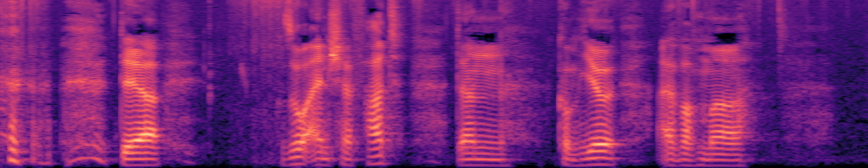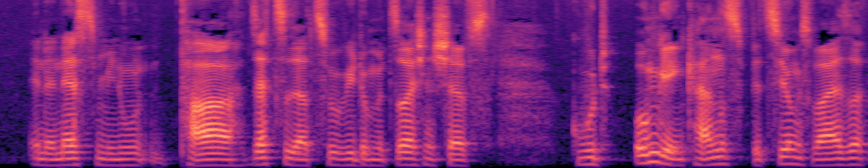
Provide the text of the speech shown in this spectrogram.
der so einen Chef hat, dann komm hier einfach mal in den nächsten Minuten ein paar Sätze dazu, wie du mit solchen Chefs gut umgehen kannst, beziehungsweise,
